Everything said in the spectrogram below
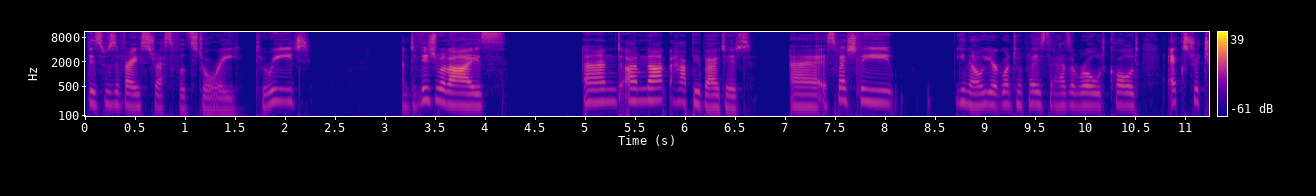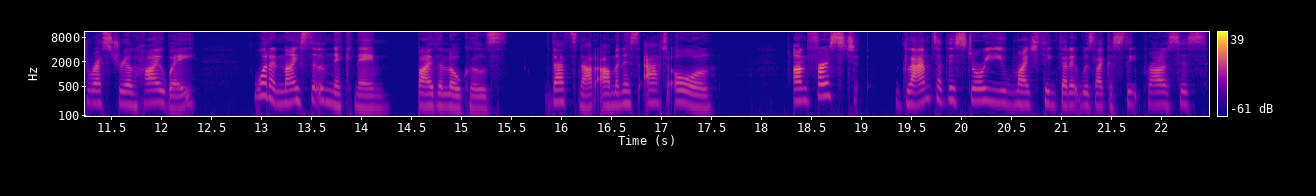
this was a very stressful story to read and to visualize, and I'm not happy about it. Uh, especially, you know, you're going to a place that has a road called Extraterrestrial Highway. What a nice little nickname by the locals. That's not ominous at all. On first glance at this story, you might think that it was like a sleep paralysis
